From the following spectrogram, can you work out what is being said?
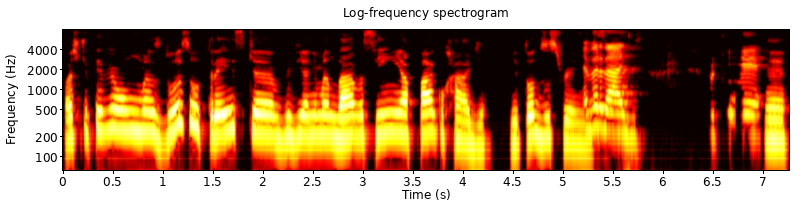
acho que teve umas duas ou três que a Viviane mandava assim e apaga o rádio de todos os frames. É verdade. Porque É,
